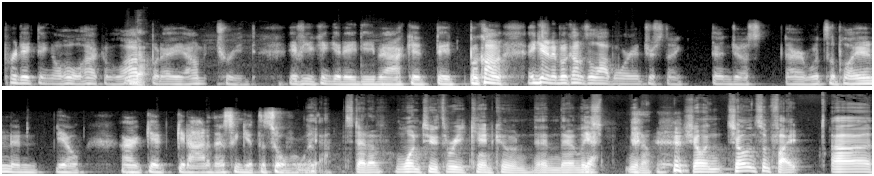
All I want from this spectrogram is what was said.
predicting a whole heck of a lot, no. but I, I'm intrigued. If you can get AD back, it it become again it becomes a lot more interesting than just all right, what's the plan? And you know, all right, get get out of this and get this over with. Yeah. Instead of one, two, three, Cancun, and they're at least yeah. you know showing showing some fight. Uh,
